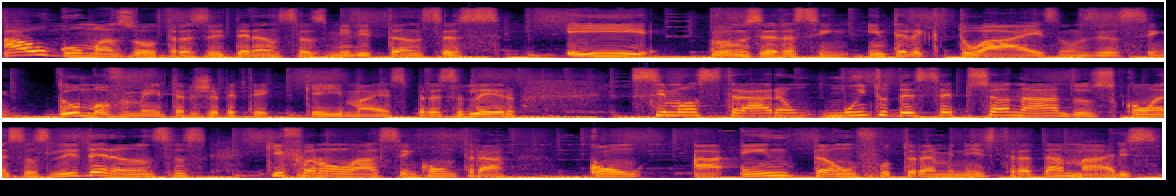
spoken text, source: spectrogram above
algumas outras lideranças militâncias e, vamos dizer assim, intelectuais, vamos dizer assim, do movimento LGBTQI brasileiro, se mostraram muito decepcionados com essas lideranças que foram lá se encontrar com a então futura ministra Damares,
